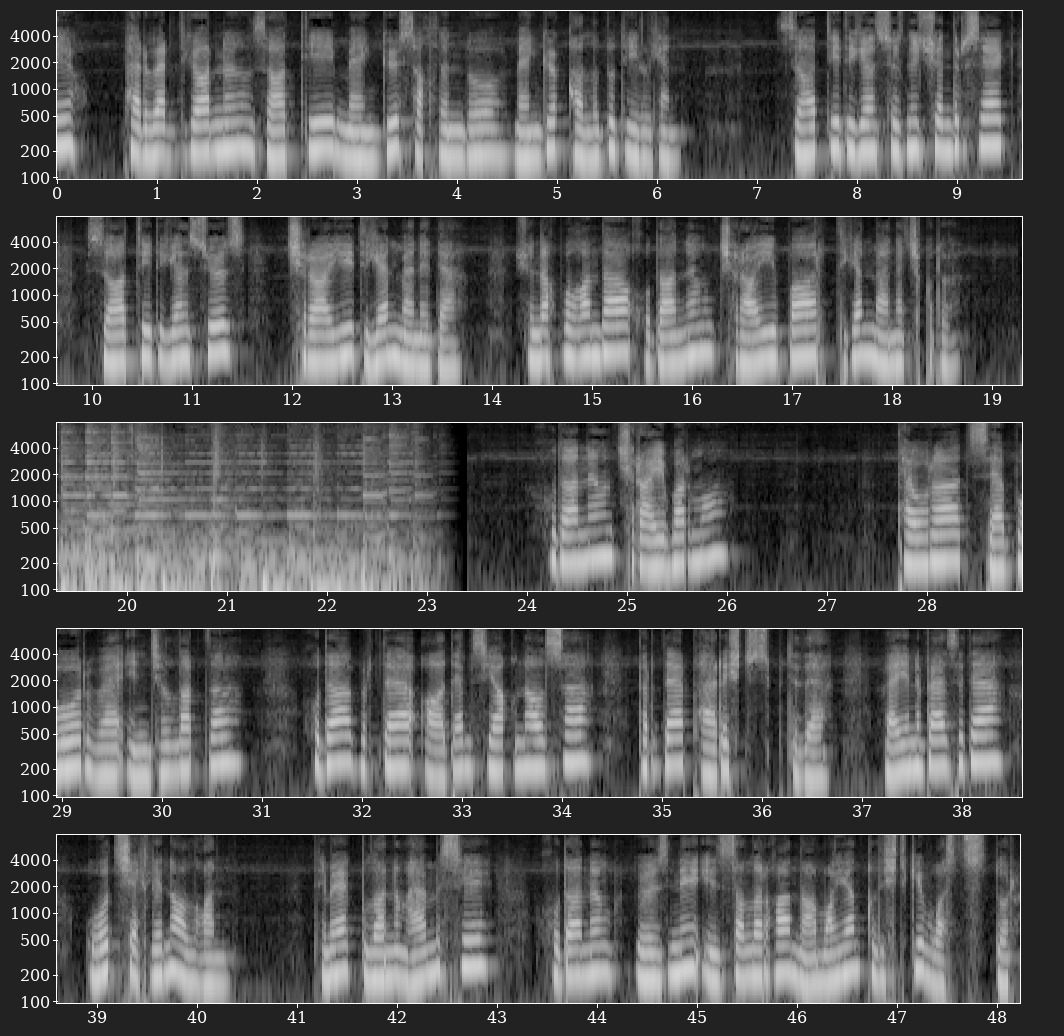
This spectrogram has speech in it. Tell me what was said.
Pərverdigarın zati məngü saxlandı, məngü qalıdı deyilgən. Zati degen sözünü düşündürsək, zati degen söz çirayı degen mənədə. Şunaq bolğanda «Худаның çirayı бар» degen mənə çıxdı. «Худаның çirayı var mı? Таврат, Забор və Инджиларда Худа бирдэ Адамс яғын алса, бирдэ Париш түсіпті дэ, ва енэ бәзі дэ от шехлини алған. Димек, бұланын хамиси Худанын өзні инсаларға намайан қилиштіки вастыстыр.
